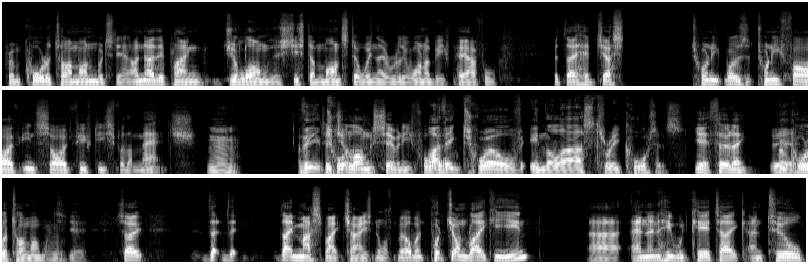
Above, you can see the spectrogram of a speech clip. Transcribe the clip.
from quarter time onwards down. I know they're playing Geelong. That's just a monster when they really want to be powerful. But they had just 20, what was it, 25 inside 50s for the match. Mm. I think to tw- Geelong 74. I think 12 in the last three quarters. Yeah, 13 yeah. from quarter time onwards. Mm. Yeah. So th- th- they must make change, North Melbourne. Put John Blakey in, uh, and then he would caretake until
